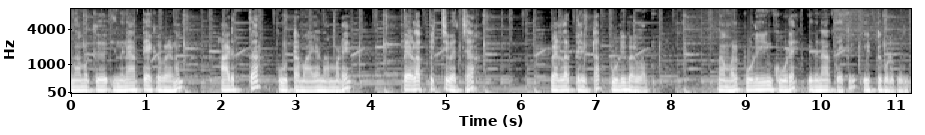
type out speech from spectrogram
നമുക്ക് ഇതിനകത്തേക്ക് വേണം അടുത്ത കൂട്ടമായ നമ്മുടെ തിളപ്പിച്ച് വെച്ച വെള്ളത്തിലിട്ട പുളിവെള്ളം നമ്മൾ പുളിയും കൂടെ ഇതിനകത്തേക്ക് ഇട്ട് കൊടുക്കുന്നു.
